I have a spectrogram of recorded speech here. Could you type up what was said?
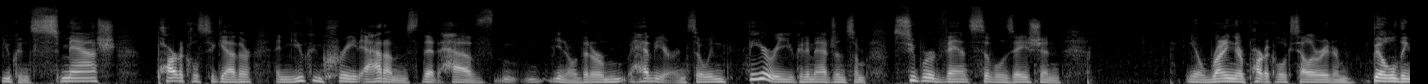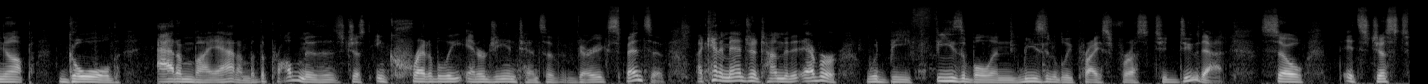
you can smash particles together and you can create atoms that have you know that are heavier and so in theory you can imagine some super advanced civilization you know running their particle accelerator and building up gold atom by atom. But the problem is it's just incredibly energy intensive, very expensive. I can't imagine a time that it ever would be feasible and reasonably priced for us to do that. So it's just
